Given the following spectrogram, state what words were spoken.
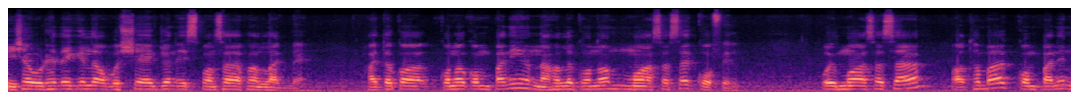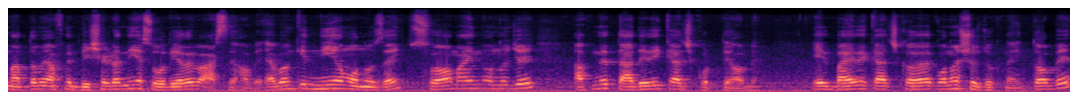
ভিসা উঠাতে গেলে অবশ্যই একজন স্পন্সর আপনার লাগবে, হয়তো কোনো কোম্পানি না হলে কোনো মোয়াসাসা কফিল। ওই মোয়াসাসা অথবা কোম্পানির মাধ্যমে আপনি বিষয়টা নিয়ে সৌদি আরবে আসতে হবে এবং কি নিয়ম অনুযায়ী, শ্রম আইন অনুযায়ী আপনি তাদেরই কাজ করতে হবে। এর বাইরে কাজ করার কোনো সুযোগ নাই। তবে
